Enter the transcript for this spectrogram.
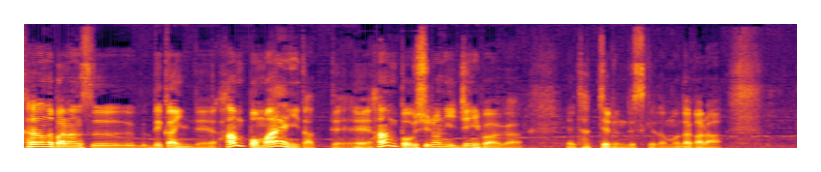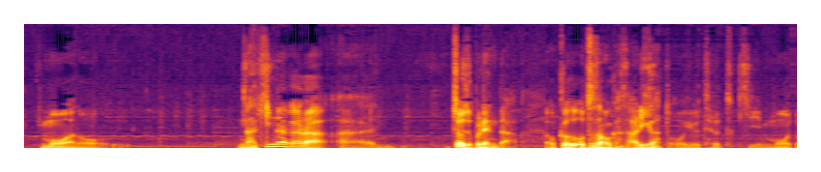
体のバランスでかいんで、半歩前に立って、えー半歩後ろにジェニファーが、立ってるんですけども、だから、もうあの、泣きながら、長女ブレンダーお、父さんお母さんありがとう言うてるとき、もう、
